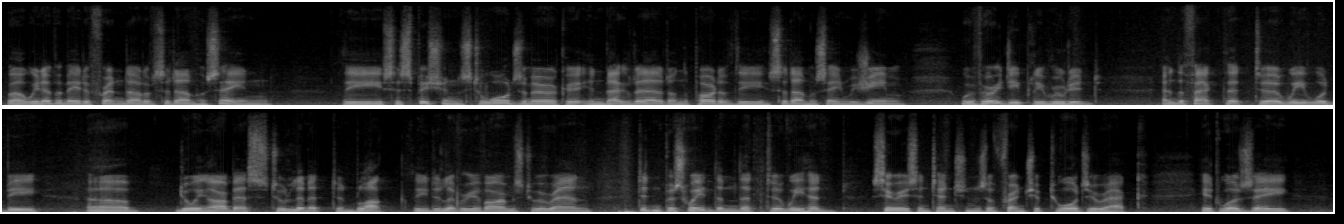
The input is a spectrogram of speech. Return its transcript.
Well, we never made a friend out of Saddam Hussein. The suspicions towards America in Baghdad on the part of the Saddam Hussein regime were very deeply rooted, and the fact that uh, we would be uh, doing our best to limit and block the delivery of arms to Iran didn't persuade them that uh, we had serious intentions of friendship towards Iraq. It was a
